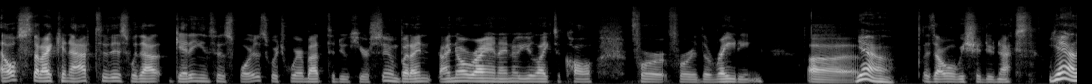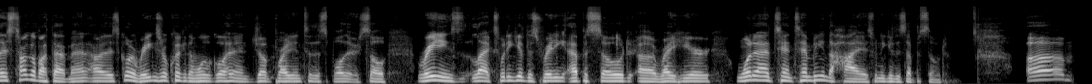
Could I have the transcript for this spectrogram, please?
else that I can add to this without getting into the spoilers, which we're about to do here soon. But I I know Ryan, I know you like to call for for the rating. Uh, yeah. Is that what we should do next? Yeah, let's talk about that, man. Uh, let's go to ratings real quick, and then we'll go ahead and jump right into the spoilers. So, ratings, Lex, what do you give this rating episode uh, right here? One out of 10, 10 being the highest. What do you give this episode? Um,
